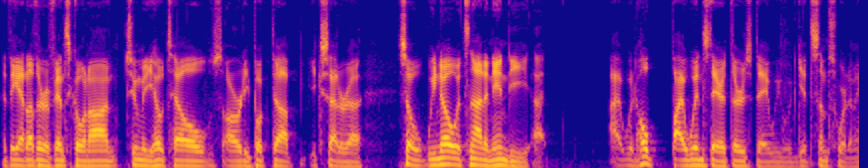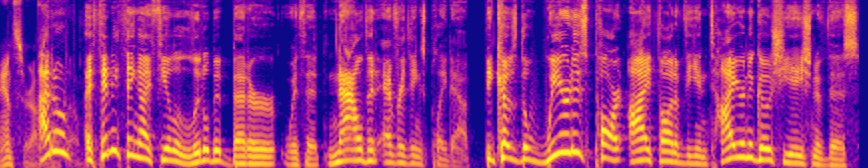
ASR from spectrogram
that they got other events going on, too many hotels already booked up, et cetera. So we know it's not an Indy. I, would hope by Wednesday or Thursday we would get some sort of answer. On I don't. though. If anything, I feel a little bit better with it now that everything's played out. Because the weirdest part I thought of the entire negotiation of this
